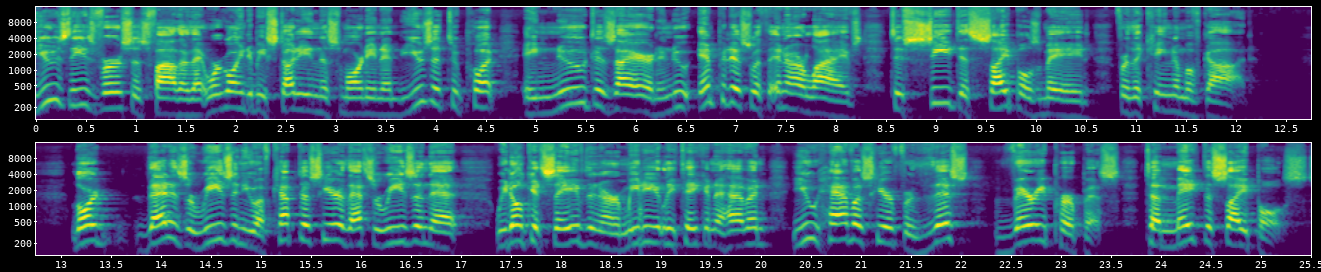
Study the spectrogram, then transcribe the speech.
use these verses, Father, that we're going to be studying this morning and use it to put a new desire and a new impetus within our lives to see disciples made for the kingdom of God. Lord, that is the reason you have kept us here. That's the reason that we don't get saved and are immediately taken to heaven. You have us here for this very purpose to make disciples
